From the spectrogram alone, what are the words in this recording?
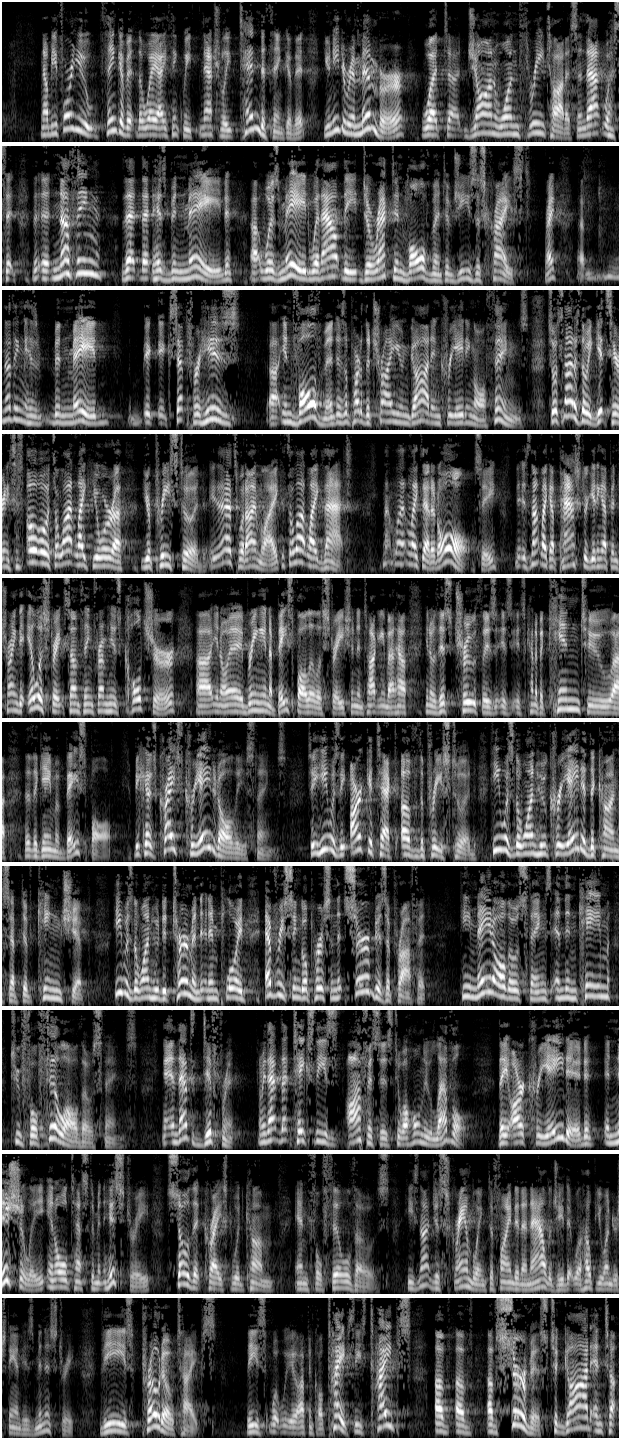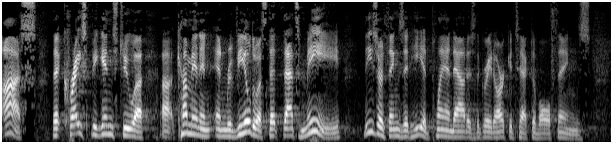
Now, before you think of it the way I think we naturally tend to think of it, you need to remember what uh, John 1 3 taught us, and that was that, that nothing that, that has been made uh, was made without the direct involvement of Jesus Christ, right? Uh, nothing has been made except for his uh, involvement as a part of the triune God in creating all things. So it's not as though he gets here and he says, "Oh, oh it's a lot like your uh, your priesthood." That's what I'm like. It's a lot like that. Not like that at all. See, it's not like a pastor getting up and trying to illustrate something from his culture. Uh, you know, eh, bringing in a baseball illustration and talking about how you know this truth is is, is kind of akin to uh, the game of baseball because Christ created all these things. See, he was the architect of the priesthood. He was the one who created the concept of kingship. He was the one who determined and employed every single person that served as a prophet. He made all those things and then came to fulfill all those things. And that's different. I mean, that, that takes these offices to a whole new level. They are created initially in Old Testament history so that Christ would come and fulfill those he's not just scrambling to find an analogy that will help you understand his ministry. These prototypes, these what we often call types, these types of, of, of service to God and to us that Christ begins to uh, uh, come in and, and reveal to us that that's me, these are things that he had planned out as the great architect of all things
